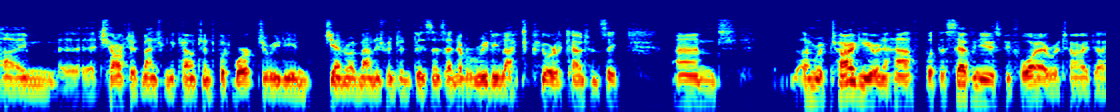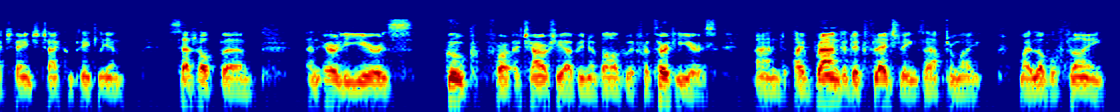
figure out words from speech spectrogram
I'm a chartered management accountant, but worked really in general management and business. I never really liked pure accountancy. And I'm retired a year and a half, but the seven years before I retired, I changed tack completely and set up um, an early years group for a charity I've been involved with for 30 years. And I branded it Fledglings after my, my love of flying.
